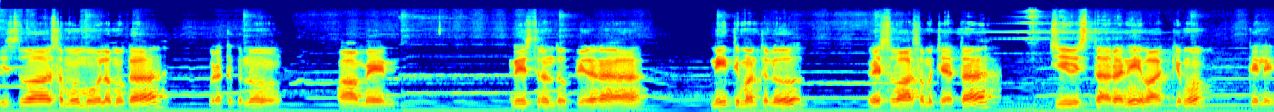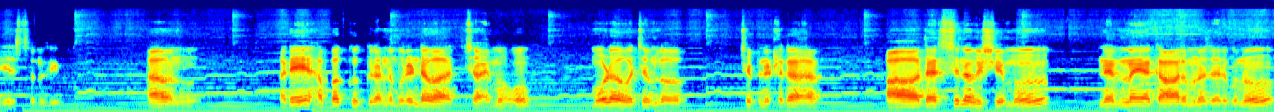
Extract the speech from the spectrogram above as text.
విశ్వాసము మూలముగా బ్రతుకును. ఆమెన్. క్రీస్తునందు ప్రియులరా నీతిమంతులు విశ్వాసము చేత జీవిస్తారు అని వాక్యము తెలియజేస్తున్నది. అవును. అదే హబ్బక్కు గ్రంథము రెండవ అధ్యాయము మూడవ వచనంలో చెప్పినట్లుగా ఆ దర్శన విషయము నిర్ణయ కాలమున జరుగును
